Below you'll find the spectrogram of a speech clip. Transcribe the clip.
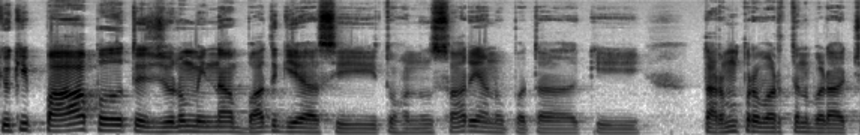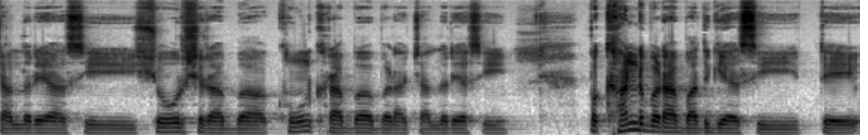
ਕਿਉਂਕਿ ਪਾਪ ਤੇ ਜ਼ੁਲਮ ਇੰਨਾ ਵੱਧ ਗਿਆ ਸੀ, ਤੁਹਾਨੂੰ ਸਾਰਿਆਂ ਨੂੰ ਪਤਾ ਕਿ ਧਰਮ ਪਰਿਵਰਤਨ ਬੜਾ ਚੱਲ ਰਿਹਾ ਸੀ, ਸ਼ੋਰ ਸ਼ਰਾਬਾ, ਖੂਨ ਖਰਾਬਾ ਬੜਾ ਚੱਲ ਰਿਹਾ ਸੀ, ਪਖੰਡ ਬੜਾ ਵੱਧ ਗਿਆ ਸੀ ਤੇ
